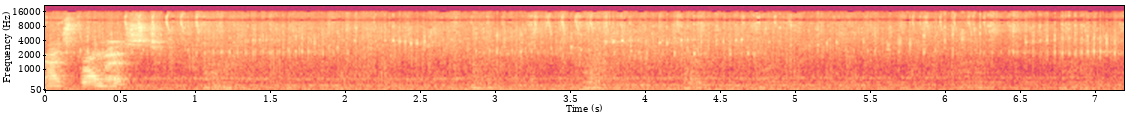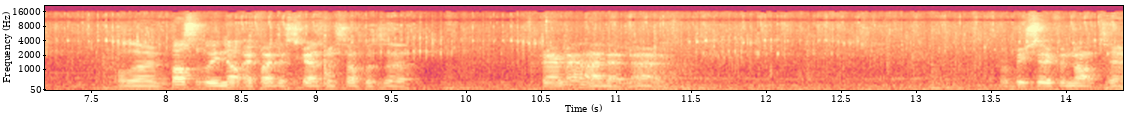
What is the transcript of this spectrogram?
As promised. Although, possibly not if I disguise myself as a Crayman, I don't know. Probably safer not to.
